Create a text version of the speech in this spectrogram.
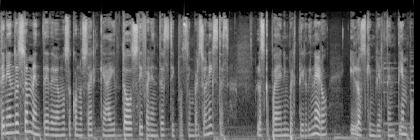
Teniendo esto en mente, debemos de conocer que hay dos diferentes tipos de inversionistas, los que pueden invertir dinero y los que invierten tiempo.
